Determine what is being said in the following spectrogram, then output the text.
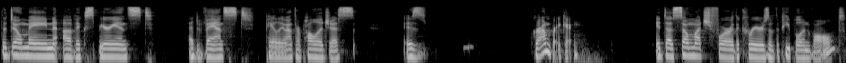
the domain of experienced, advanced paleoanthropologists is groundbreaking. It does so much for the careers of the people involved.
